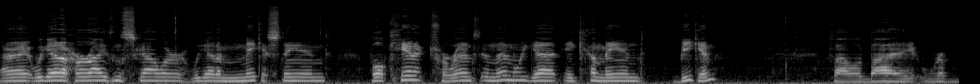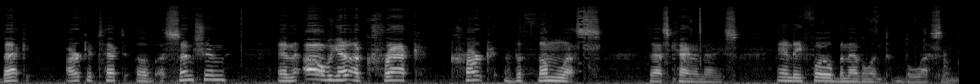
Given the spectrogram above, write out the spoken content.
Alright, we got a Horizon Scholar, we got a Make a Stand, Volcanic Torrent, and then we got a Command Beacon, followed by Rebbec, Architect of Ascension, and oh, we got a Crack Krark the Thumbless. That's kind of nice. And a Foil Benevolent Blessing.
